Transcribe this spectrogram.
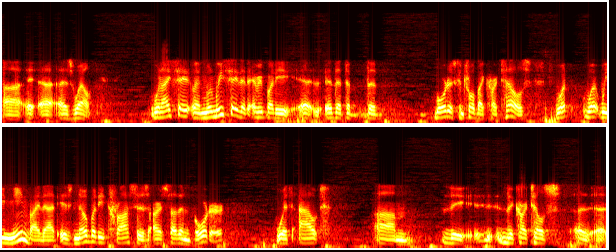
uh, as well. When I say, and when we say that everybody that the the border is controlled by cartels, what what we mean by that is nobody crosses our southern border without um, the the cartel's uh, uh,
